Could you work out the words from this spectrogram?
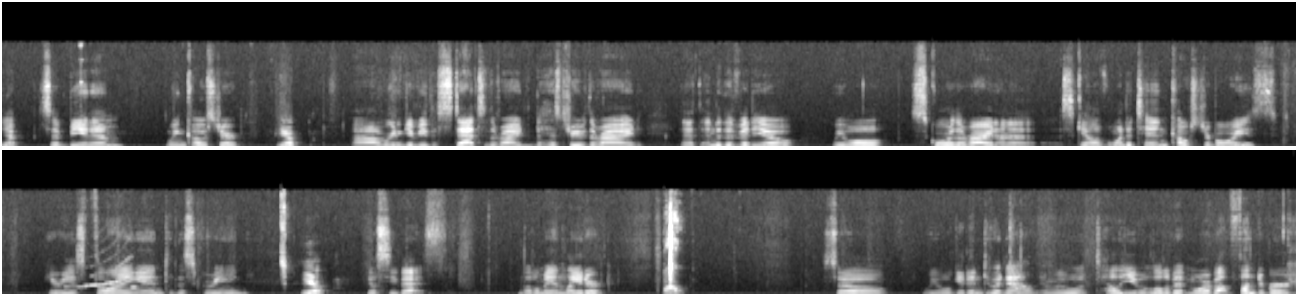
Yep, it's a B&M wing coaster. Yep. Uh, we're going to give you the stats of the ride, the history of the ride, and at the end of the video, we will score the ride on a scale of 1 to 10 coaster boys. Here he is flying into the screen. Yep. You'll see that little man later. So we will get into it now, and we will tell you a little bit more about Thunderbird.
